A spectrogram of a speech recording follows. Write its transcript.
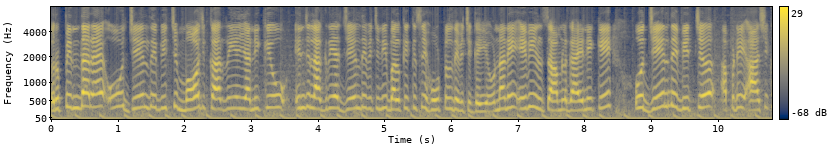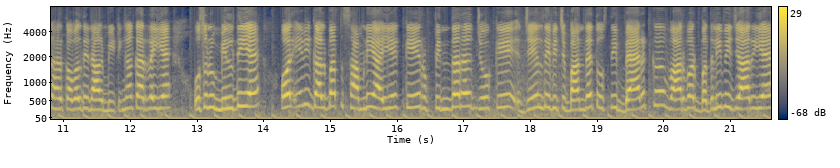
ਰੁਪਿੰਦਰ ਹੈ, ਉਹ ਜੇਲ੍ਹ ਦੇ ਵਿੱਚ ਮौज ਕਰ ਰਹੀ ਹੈ, ਯਾਨੀ ਕਿ ਉਹ ਇੰਜ ਲੱਗ ਰਹੀ ਹੈ, ਜੇਲ੍ਹ ਦੇ ਵਿੱਚ ਨਹੀਂ, ਬਲਕਿ ਕਿਸੇ ਹੋਟਲ ਦੇ ਵਿੱਚ ਗਈ ਹੈ। ਉਹਨਾਂ ਨੇ ਇਹ ਵੀ ਇਲਜ਼ਾਮ ਲਗਾਏ ਨੇ ਕਿ ਉਹ ਜੇਲ੍ਹ ਦੇ ਵਿੱਚ ਆਪਣੇ ਆਸ਼ਿਕ ਹਰਕਵਲ ਦੇ ਨਾਲ ਮੀਟਿੰਗਾਂ ਕਰ ਰਹੀ ਹੈ, ਉਸ ਨੂੰ ਮਿਲਦੀ ਹੈ ਔਰ ਇਹ ਵੀ ਗੱਲਬਾਤ ਸਾਹਮਣੇ ਆਈ ਹੈ ਕਿ ਰੁਪਿੰਦਰ ਜੋ ਕਿ ਜੇਲ੍ਹ ਦੇ ਵਿੱਚ ਬੰਦ ਹੈ ਤਾਂ ਉਸ ਦੀ ਬੈਰਕ ਵਾਰ-ਵਾਰ ਬਦਲੀ ਵੀ ਜਾ ਰਹੀ ਹੈ।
